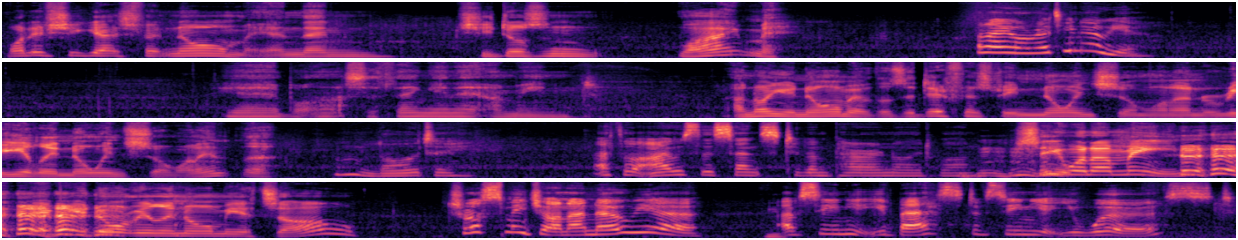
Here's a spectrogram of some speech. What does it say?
what if she gets to know me and then she doesn't like me? But I already know you. Yeah, but that's the thing, innit? I mean, I know you know me, but there's a difference between knowing someone and really knowing someone, isn't there? Oh, lordy. I thought I was the sensitive and paranoid one. See what I mean? Maybe you don't really know me at all. Trust me, John, I know you. I've seen you at your best, I've seen you at your worst.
